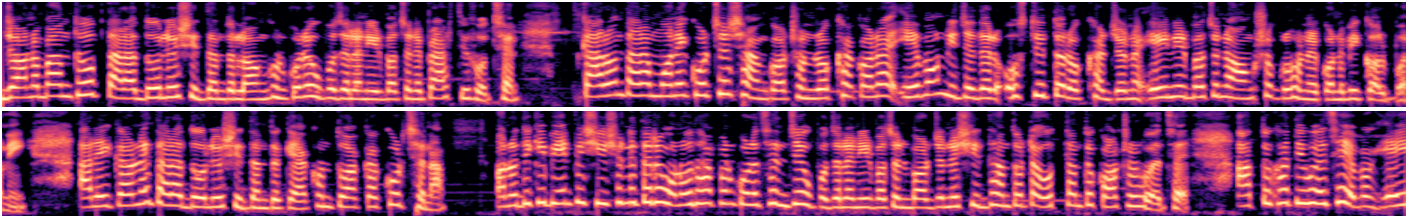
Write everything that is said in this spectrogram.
জনবান্ধব, তারা দলীয় সিদ্ধান্ত লঙ্ঘন করে উপজেলা নির্বাচনে প্রার্থী হচ্ছেন। কারণ তারা মনে করছেন সংগঠন রক্ষা করা এবং নিজেদের অস্তিত্ব রক্ষার জন্য এই নির্বাচনে অংশগ্রহণের কোনো বিকল্প নেই। আর এই কারণে তারা দলীয় সিদ্ধান্তকে এখন তোয়াক্কা করছে না। অন্যদিকে বিএনপি শীর্ষ নেতারা অনুধাবন করেছেন যে, উপজেলা নির্বাচন বর্জনের সিদ্ধান্তটা অত্যন্ত কঠোর হয়েছে। আত্মঘাতী হয়েছে এবং এই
